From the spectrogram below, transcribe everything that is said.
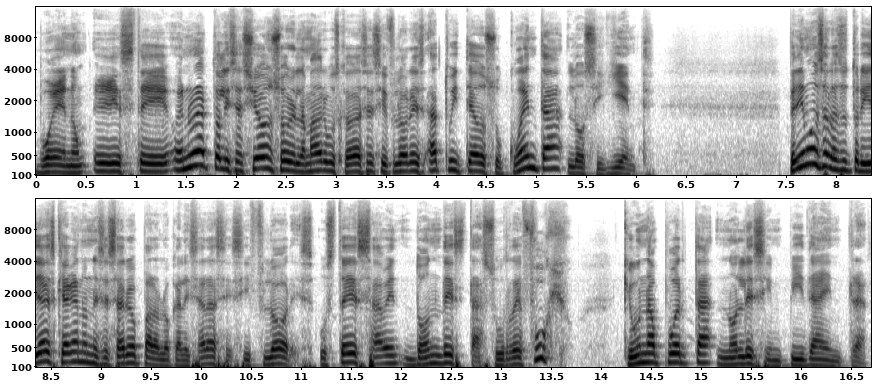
Bueno, este, en una actualización sobre la madre buscadora Ceci Flores ha tuiteado su cuenta lo siguiente. Pedimos a las autoridades que hagan lo necesario para localizar a Ceci Flores. Ustedes saben dónde está su refugio, que una puerta no les impida entrar.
